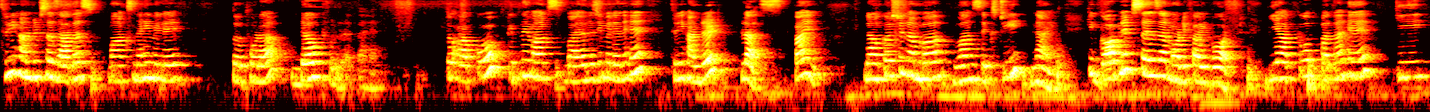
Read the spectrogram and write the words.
थ्री हंड्रेड से ज़्यादा मार्क्स नहीं मिले तो थोड़ा डाउटफुल रहता है। तो आपको कितने मार्क्स बायोलॉजी में लेने हैं? Three hundred plus fine now question number one sixty nine कि goblet cells are modified what ये आपको पता है कि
